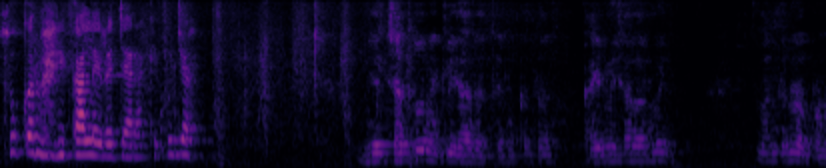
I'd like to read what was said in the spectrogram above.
શું કરવાની કાલે રજા રાખી. પૂંજા. જે જતો ને એટલી આર થાય કાયમી સવાર હોય વાંધો ન પણ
